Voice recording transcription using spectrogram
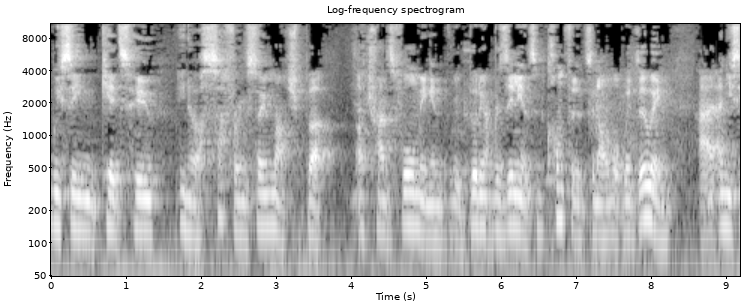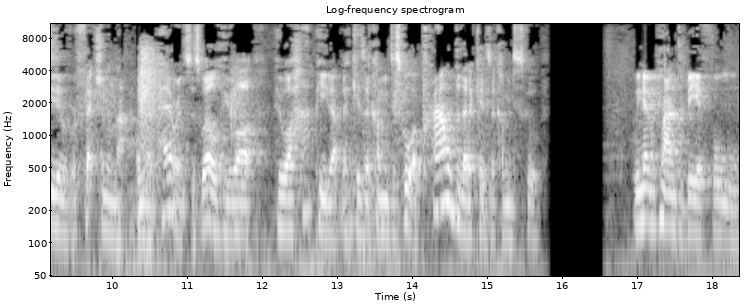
We've seen kids who, you know, are suffering so much but are transforming and building up resilience and confidence in our, what we're doing. and you see the reflection on that on their parents as well, who are who are happy that their kids are coming to school, are proud that their kids are coming to school. We never planned to be a formal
